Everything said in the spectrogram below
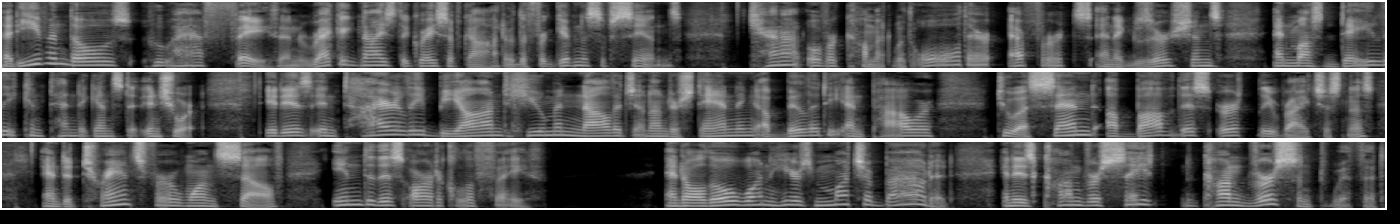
that even those who have faith and recognize the grace of God or the forgiveness of sins cannot overcome it with all their efforts and exertions and must daily contend against it. In short, it is entirely beyond human knowledge and understanding, ability, and power to ascend above this earthly righteousness and to transfer oneself into this article of faith. And although one hears much about it and is conversa- conversant with it,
